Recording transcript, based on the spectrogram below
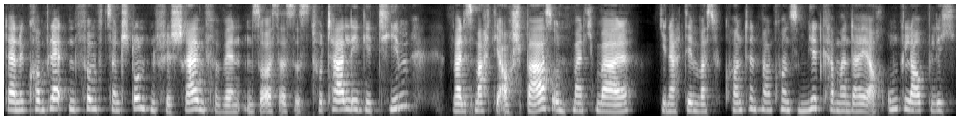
deine kompletten 15 Stunden für Schreiben verwenden sollst. Es ist total legitim, weil es macht ja auch Spaß und manchmal je nachdem, was für Content man konsumiert, kann man da ja auch unglaublich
